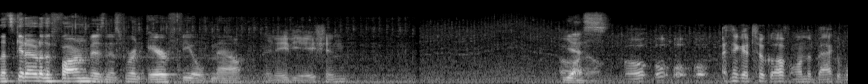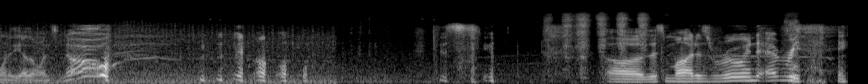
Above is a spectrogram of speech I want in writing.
Let's get out of the farm business. We're an airfield now. In aviation. Oh, Yes. No. Oh, oh, oh, oh. I think I took off on the back of one of the other ones. No! no. This... Oh, this mod has ruined everything.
